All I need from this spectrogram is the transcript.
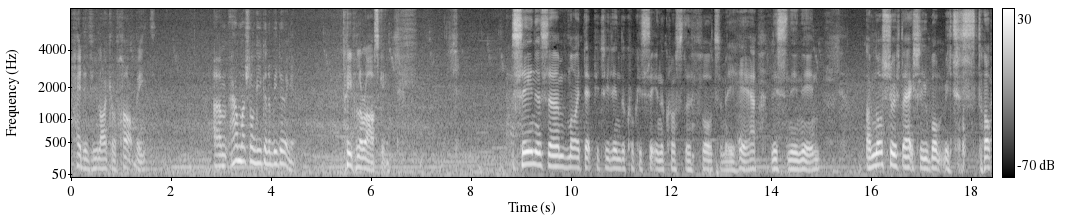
head, if you like, of Heartbeat. Um, how much longer are you going to be doing it? People are asking. Seeing as um, my deputy Linda Cook is sitting across the floor to me here, listening in, I'm not sure if they actually want me to stop.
